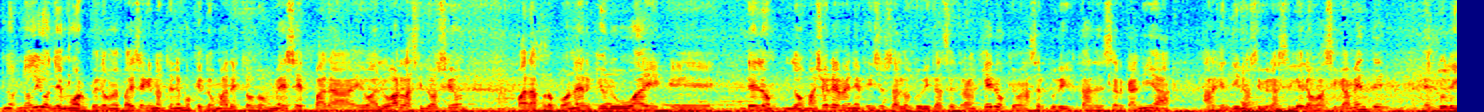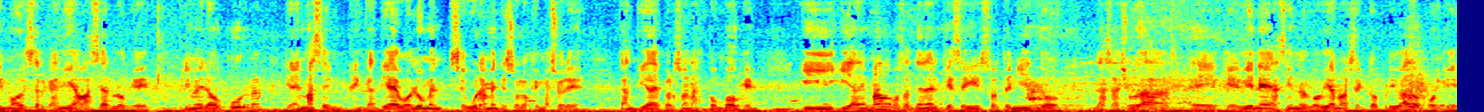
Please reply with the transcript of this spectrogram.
no, digo temor, pero me parece que nos tenemos que tomar estos dos meses para evaluar la situación, para proponer que Uruguay eh, dé los mayores beneficios a los turistas extranjeros, que van a ser turistas de cercanía, argentinos y brasileños básicamente. El turismo de cercanía va a ser lo que primero ocurra y además en, cantidad de volumen seguramente son los que mayores cantidad de personas convoquen. Y, además vamos a tener que seguir sosteniendo las ayudas eh, que viene haciendo el gobierno al sector privado porque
